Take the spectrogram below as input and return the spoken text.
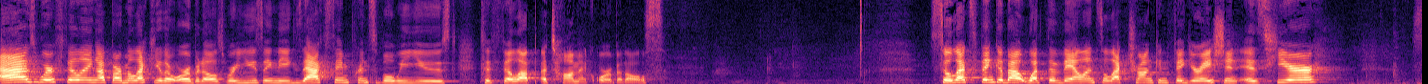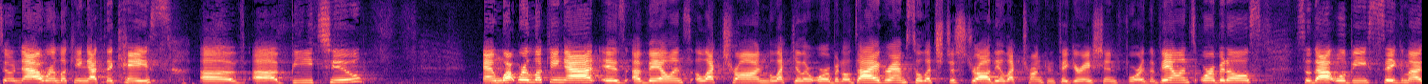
as we're filling up our molecular orbitals, we're using the exact same principle we used to fill up atomic orbitals. So let's think about what the valence electron configuration is here. So now we're looking at the case of uh, B2. And what we're looking at is a valence electron molecular orbital diagram. So let's just draw the electron configuration for the valence orbitals. So that will be sigma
